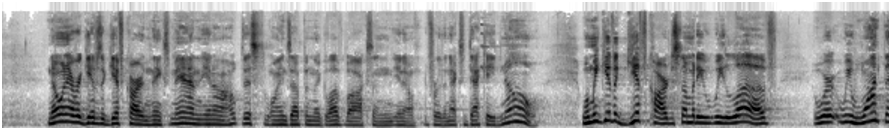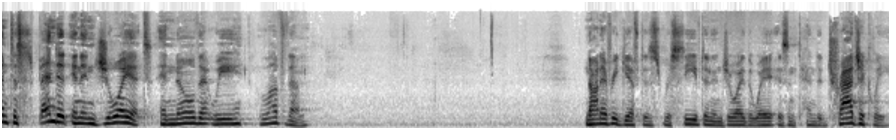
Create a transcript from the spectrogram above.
no one ever gives a gift card and thinks, man, you know, I hope this winds up in the glove box and, you know, for the next decade. No. When we give a gift card to somebody we love, we want them to spend it and enjoy it and know that we love them. Not every gift is received and enjoyed the way it is intended. Tragically,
